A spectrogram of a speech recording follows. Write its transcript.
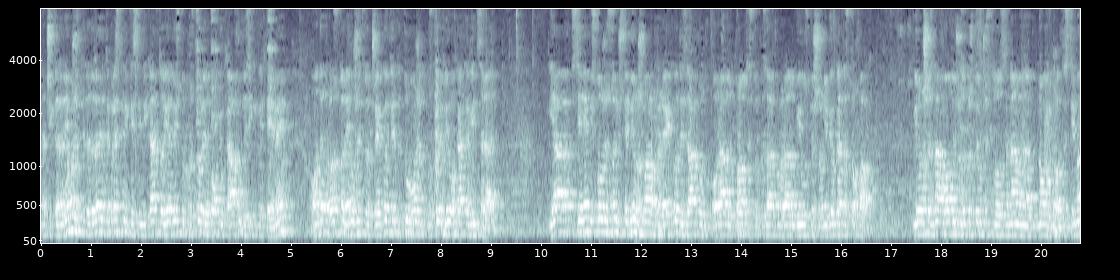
Znači, kada ne možete da dovedete predstavnike sindikata u jednu istu prostoriju da popiju kafu bez ikakve teme, onda prosto ne možete da očekujete da tu može da postoji bilo kakav vid saradnje. Ja se ne bih složio s ovim što je Miloš malo pre rekao da je zakon o radu protestu, da zakon o radu bio uspešan, on je bio katastrofalan. Miloša znam odlično zato što je učestvovao sa nama na mnogim protestima,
